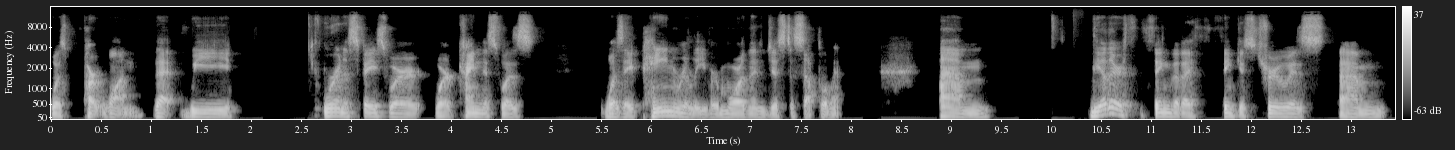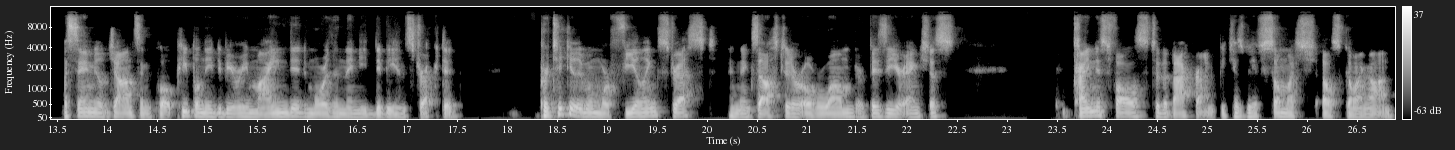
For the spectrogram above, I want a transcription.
was part one that we were in a space where where kindness was was a pain reliever more than just a supplement. Um, the other thing that I think is true is um, a Samuel Johnson quote people need to be reminded more than they need to be instructed, particularly when we're feeling stressed and exhausted or overwhelmed or busy or anxious. Kindness falls to the background because we have so much else going on.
